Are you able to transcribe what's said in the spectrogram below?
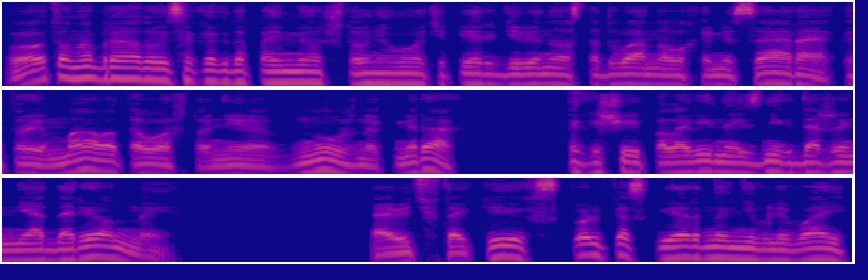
Вот он обрадуется, когда поймет, что у него теперь 92 новых эмиссара, которые мало того, что не в нужных мирах, так еще и половина из них даже не одаренные. А ведь в таких, сколько скверно не вливай,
